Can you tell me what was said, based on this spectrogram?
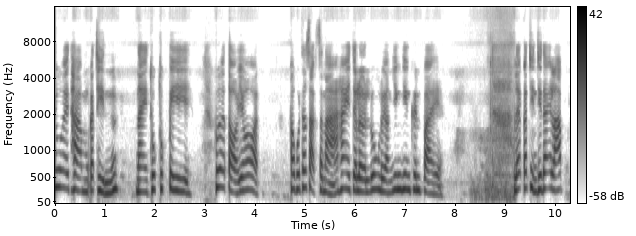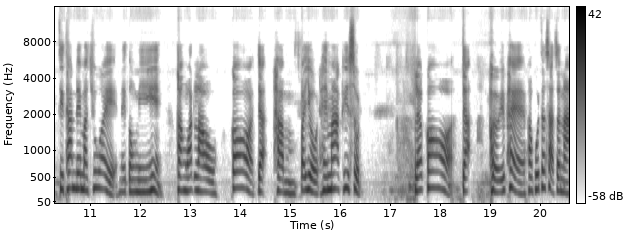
ช่วยทำกระถินในทุกๆปี เพื่อต่อยอดพระพุทธศาสนาให้เจริญรุ่งเรืองยิ่งยิ่งขึ้นไป และกระถินที่ได้รับที่ท่านได้มาช่วยในตรงนี้ ทางวัดเราก็จะทำประโยชน์ให้มากที่สุด แล้วก็จะเผยแผ่พระพุทธศาสนา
